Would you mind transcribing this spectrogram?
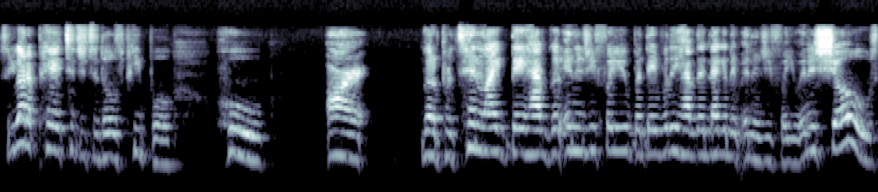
So you got to pay attention to those people who aren't gonna pretend like they have good energy for you, but they really have the negative energy for you, and it shows.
